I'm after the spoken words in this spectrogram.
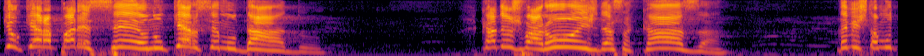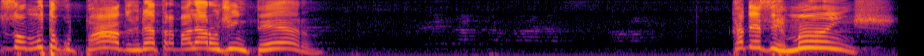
Que eu quero aparecer, eu não quero ser mudado. Cadê os varões dessa casa? Devem estar muito, muito ocupados, né? Trabalharam o dia inteiro. Cadê as irmãs?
